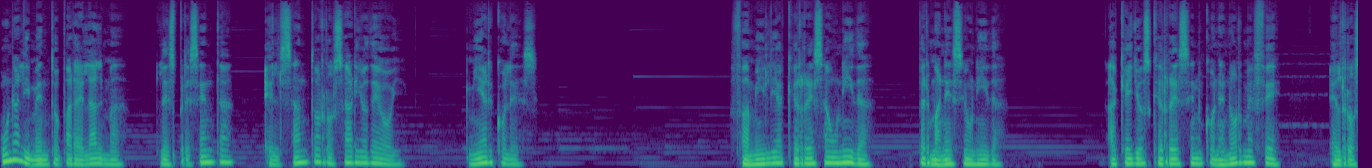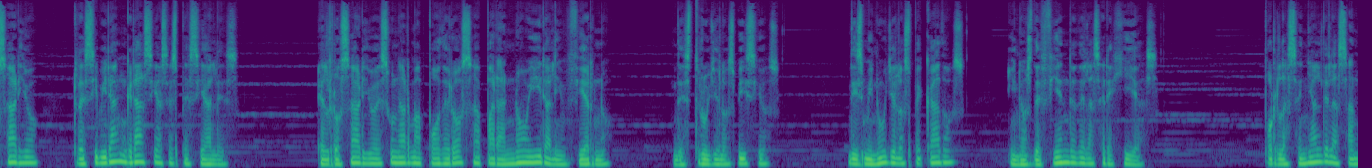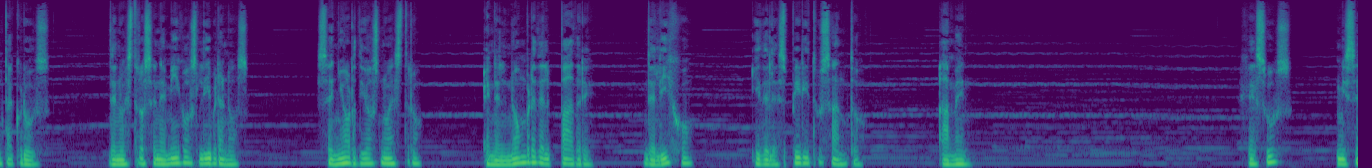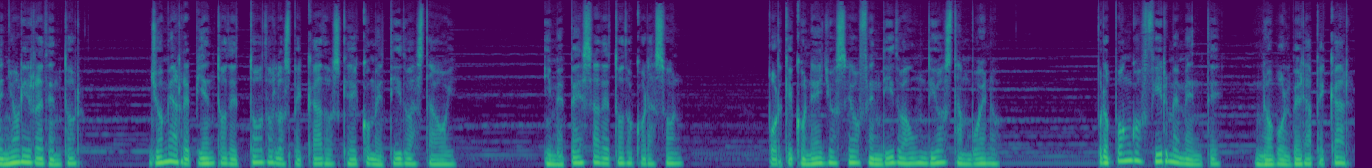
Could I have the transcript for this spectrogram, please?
Un alimento para el alma les presenta el Santo Rosario de hoy, miércoles. Familia que reza unida, permanece unida. Aquellos que recen con enorme fe el rosario recibirán gracias especiales. El rosario es un arma poderosa para no ir al infierno, destruye los vicios, disminuye los pecados y nos defiende de las herejías. Por la señal de la Santa Cruz, de nuestros enemigos líbranos, Señor Dios nuestro, en el nombre del Padre, del Hijo y del Espíritu Santo. Amén. Jesús, mi Señor y Redentor, yo me arrepiento de todos los pecados que he cometido hasta hoy, y me pesa de todo corazón, porque con ellos he ofendido a un Dios tan bueno. Propongo firmemente no volver a pecar,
